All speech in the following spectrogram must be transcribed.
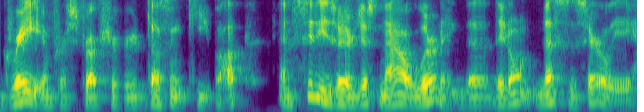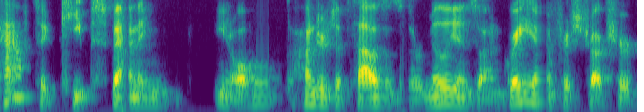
gray infrastructure doesn't keep up. And cities are just now learning that they don't necessarily have to keep spending you know hundreds of thousands or millions on gray infrastructure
